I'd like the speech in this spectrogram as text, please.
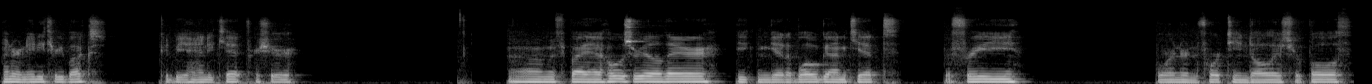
183 bucks. Could be a handy kit for sure. Um, if you buy a hose reel there, you can get a blowgun kit for free. $414 for both.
